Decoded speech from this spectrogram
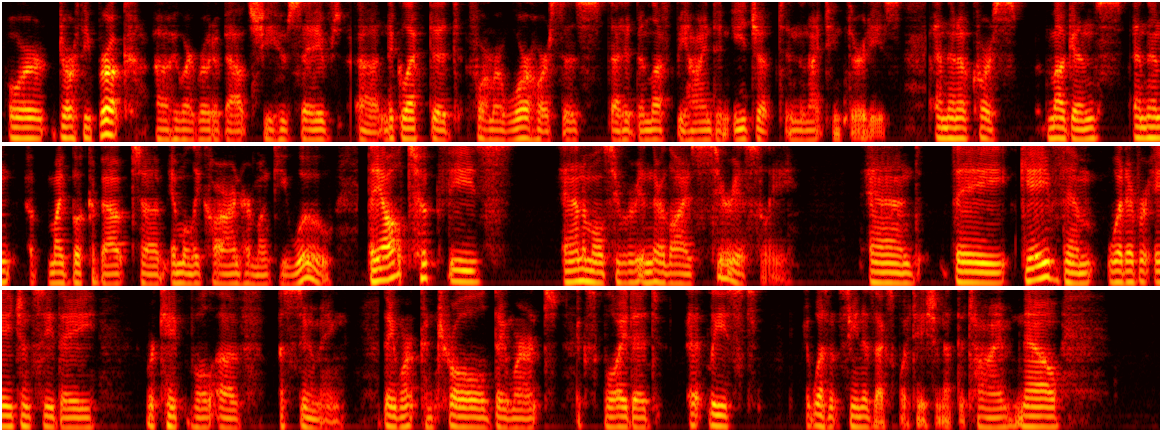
or Dorothy Brooke, uh, who I wrote about, she who saved uh, neglected former war horses that had been left behind in Egypt in the 1930s. And then, of course, Muggins, and then uh, my book about uh, Emily Carr and her monkey Woo. They all took these animals who were in their lives seriously and they gave them whatever agency they were capable of assuming. They weren't controlled, they weren't exploited. At least it wasn't seen as exploitation at the time. Now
